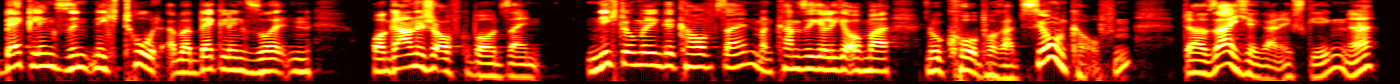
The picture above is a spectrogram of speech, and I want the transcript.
Backlinks sind nicht tot, aber Backlinks sollten organisch aufgebaut sein. Nicht unbedingt gekauft sein. Man kann sicherlich auch mal nur Kooperation kaufen. Da sage ich ja gar nichts gegen, ne?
